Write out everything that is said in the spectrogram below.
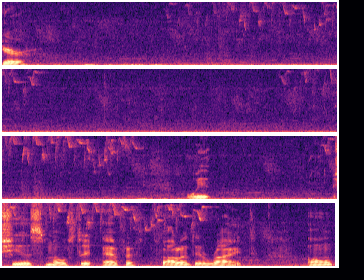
her. with she is most ever fallen right on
